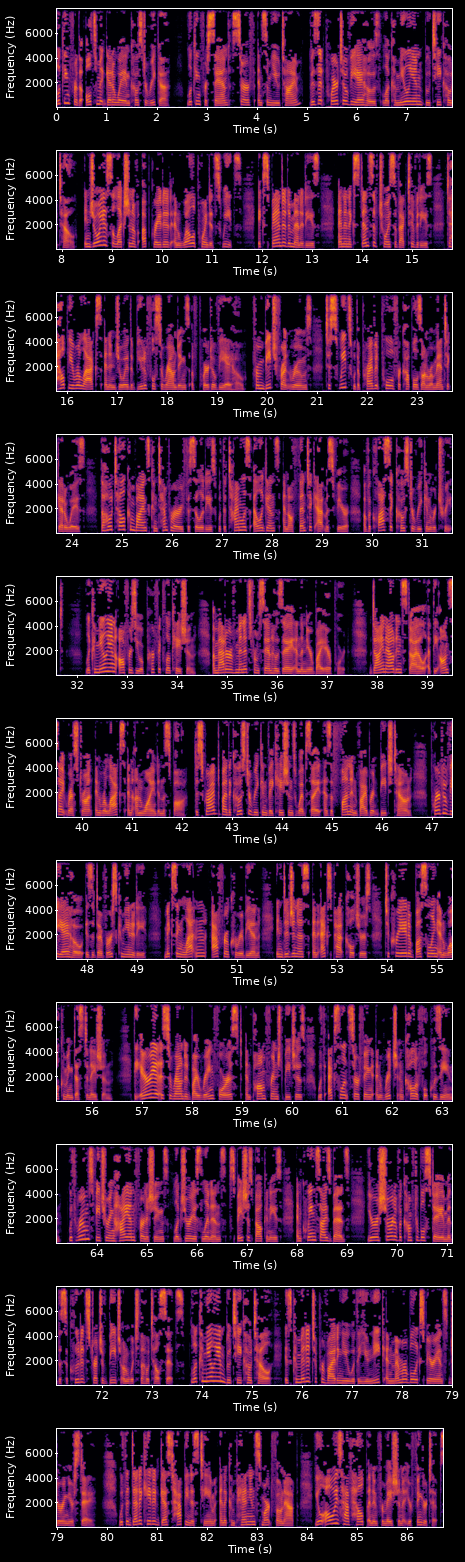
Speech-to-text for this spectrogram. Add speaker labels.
Speaker 1: Looking for the ultimate getaway in Costa Rica? Looking for sand, surf, and some you time? Visit Puerto Viejo's La Cameleon Boutique Hotel. Enjoy a selection of upgraded and well appointed suites, expanded amenities, and an extensive choice of activities to help you relax and enjoy the beautiful surroundings of Puerto Viejo. From beachfront rooms to suites with a private pool for couples on romantic getaways, the hotel combines contemporary facilities with the timeless elegance and authentic atmosphere of a classic Costa Rican retreat. Le Cameleon offers you a perfect location, a matter of minutes from San Jose and the nearby airport. Dine out in style at the on-site restaurant and relax and unwind in the spa. Described by the Costa Rican Vacations website as a fun and vibrant beach town, Puerto Viejo is a diverse community, mixing Latin, Afro-Caribbean, indigenous, and expat cultures to create a bustling and welcoming destination. The area is surrounded by rainforest and palm fringed beaches with excellent surfing and rich and colorful cuisine. With rooms featuring high end furnishings, luxurious linens, spacious balconies, and queen size beds, you're assured of a comfortable stay amid the secluded stretch of beach on which the hotel sits. Le Cameleon Boutique Hotel is committed to providing you with a unique and memorable experience during your stay. With a dedicated guest happiness team and a companion smartphone app, you'll always have help and information at your fingertips.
